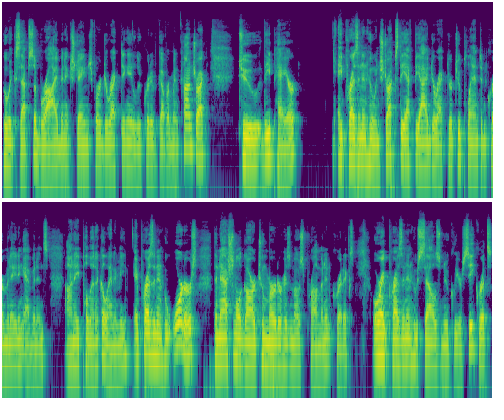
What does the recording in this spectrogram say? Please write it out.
who accepts a bribe in exchange for directing a lucrative government contract to the payer, a president who instructs the FBI director to plant incriminating evidence on a political enemy, a president who orders the National Guard to murder his most prominent critics, or a president who sells nuclear secrets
